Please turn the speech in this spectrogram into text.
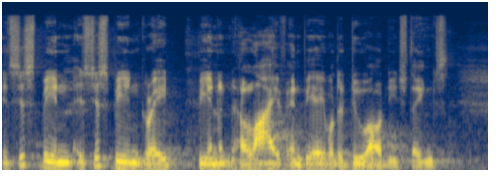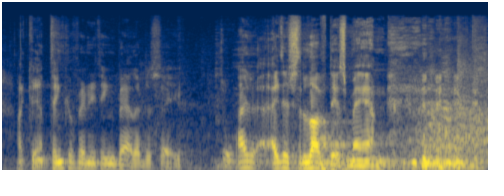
It's just been it's just been great being alive and be able to do all these things. I can't think of anything better to say. I, I just love this man.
